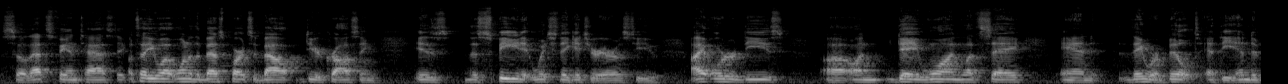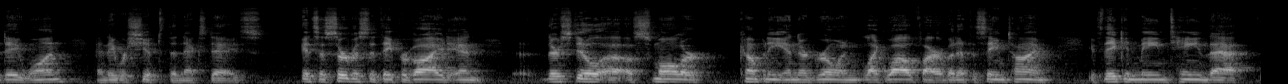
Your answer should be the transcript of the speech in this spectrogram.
So that's fantastic. I'll tell you what, one of the best parts about deer crossing is the speed at which they get your arrows to you. I ordered these uh, on day one, let's say, and they were built at the end of day one and they were shipped the next day. It's, it's a service that they provide and they're still a, a smaller company and they're growing like wildfire, but at the same time, if they can maintain that,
